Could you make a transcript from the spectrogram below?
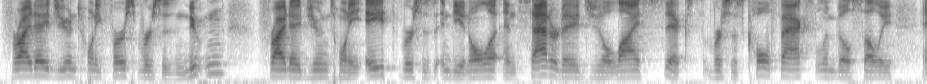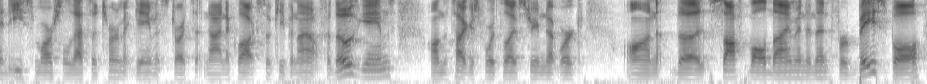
Friday, June 21st versus Newton. Friday, June 28th versus Indianola. And Saturday, July 6th versus Colfax, Lynnville, Sully, and East Marshall. That's a tournament game. It starts at 9 o'clock. So keep an eye out for those games on the Tiger Sports Livestream Network on the softball diamond. And then for baseball,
